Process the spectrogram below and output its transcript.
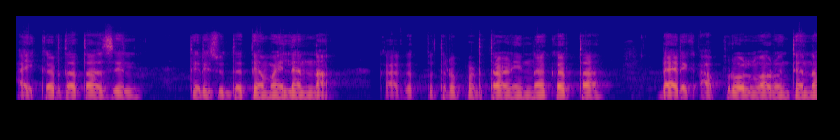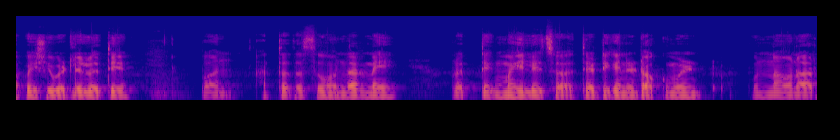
आयकरदाता असेल तरीसुद्धा त्या महिलांना कागदपत्र पडताळणी न करता डायरेक्ट अप्रुव्हल मारून त्यांना पैसे भेटलेले होते. पण आता तसं होणार नाही. प्रत्येक महिलेचं त्या ठिकाणी डॉक्युमेंट पुन्हा होणार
